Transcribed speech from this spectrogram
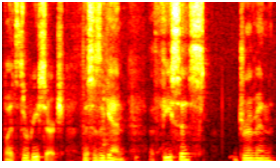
but it's the research. This is again a thesis driven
